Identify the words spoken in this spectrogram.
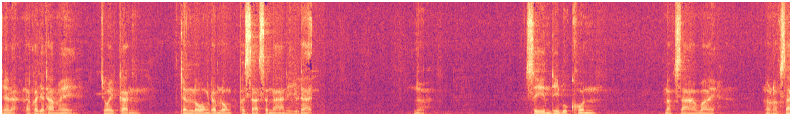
นี่แหละแล้วก็จะทำให้ช่วยกันจันลงดำรงพระศาสนานี้อยู่ได้เนศีลที่บุคคล รักษาไว้ เรารักษา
